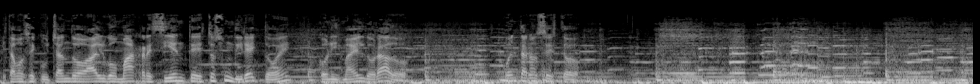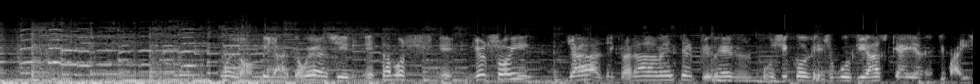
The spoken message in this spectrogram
Estamos escuchando algo más reciente. Esto es un directo, ¿eh? Con Ismael Dorado. Cuéntanos esto. Bueno, mira, te voy a decir, estamos, eh, yo soy ya declaradamente el primer músico de smooth jazz que hay en este país.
